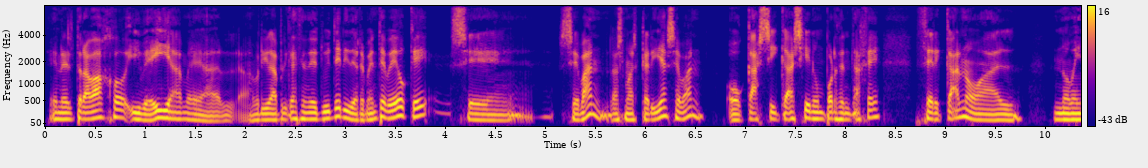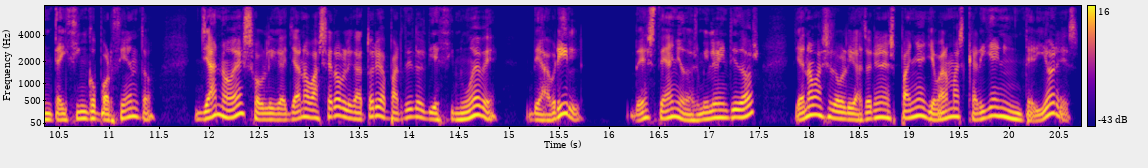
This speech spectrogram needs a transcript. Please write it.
en el trabajo y veía, me abrí la aplicación de Twitter y de repente veo que se, se van, las mascarillas se van, o casi casi en un porcentaje cercano al 95%. Ya no es obliga, ya no va a ser obligatorio a partir del 19 de abril de este año 2022, ya no va a ser obligatorio en España llevar mascarilla en interiores.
